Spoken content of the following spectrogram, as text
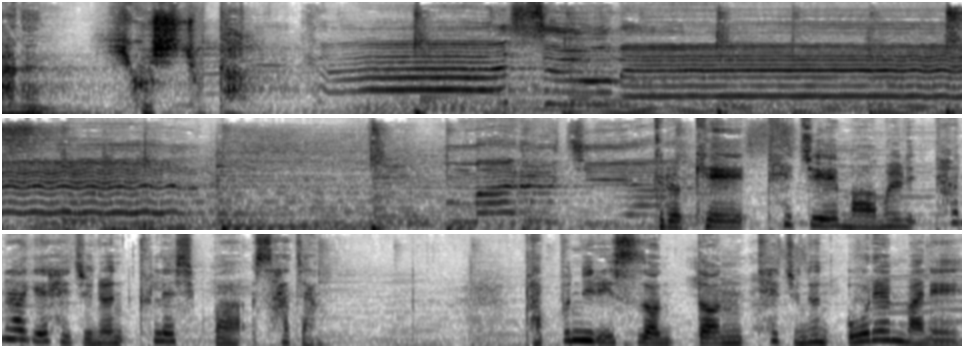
나는 이곳이 좋다. 그렇게 태주의 마음을 편하게 해주는 클래식바 사장. 바쁜 일이 있었던 태주는 오랜만에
